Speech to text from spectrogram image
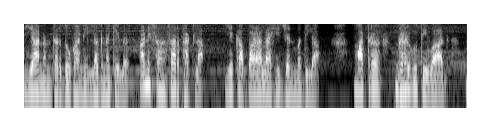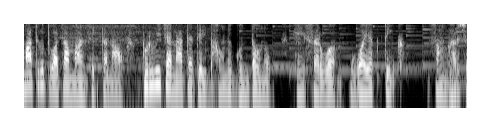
यानंतर दोघांनी लग्न केलं आणि संसार थाटला. एका बाळालाही जन्म दिला. मात्र घरगुती वाद मातृत्वाचा मानसिक तणाव पूर्वीच्या नात्यातील भावनिक गुंतवणूक हे सर्व वैयक्तिक संघर्ष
